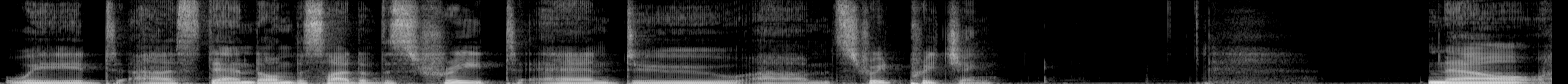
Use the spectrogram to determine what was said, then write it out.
we'd uh, stand on the side of the street and do um, street preaching. Now,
